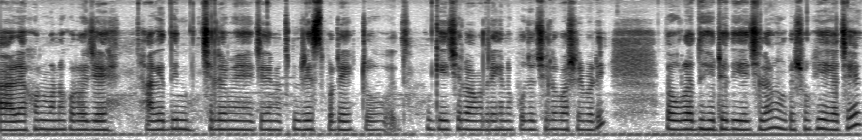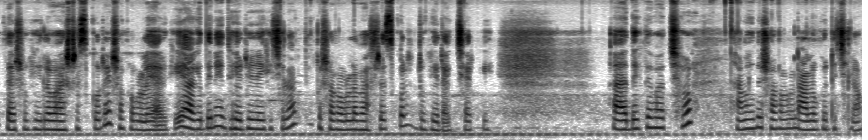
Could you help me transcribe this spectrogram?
আর এখন মনে করো যে আগের দিন ছেলে মেয়ে যে নতুন ড্রেস পরে একটু গিয়েছিল, আমাদের এখানে পুজো ছিল পাশের বাড়ি, তো ওগুলো ধুয়ে উঠে দিয়েছিলাম, ওগুলো শুকিয়ে গেছে, তা শুকিয়ে গেলে ভাস টাস করে সকালবেলায় আর কি, আগের দিনে ধুয়ে উঠে রেখেছিলাম, তো সকালবেলা ভাস করে ঢুকিয়ে রাখছি আর কি। আর দেখতে পাচ্ছ, আমি কিন্তু সকালবেলা আলু কেটেছিলাম,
